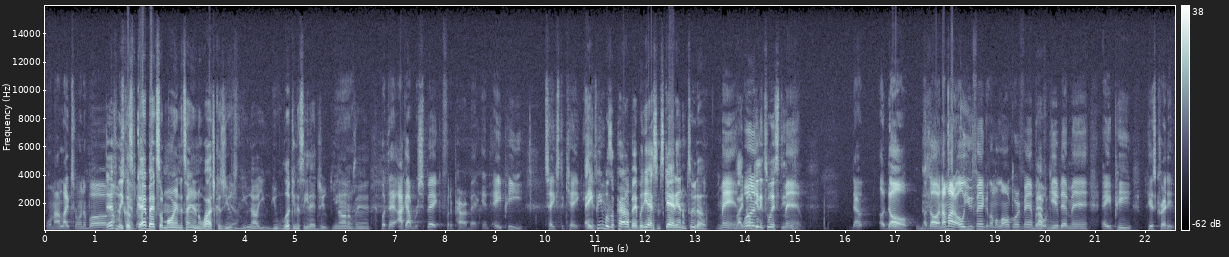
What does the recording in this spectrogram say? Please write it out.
when I like to run the ball, definitely because because backs are more entertaining to watch because you Yeah. you know you you looking to see that juke. You know what I'm saying? But that I got respect for the power back, and AP takes the cake. AP the- was a power back, but he had some scat in him too, though. man. Like what? don't get it twisted, man. That a dog, a dog, and I'm not an OU fan because I'm a Longhorn fan, but I would give that man AP his credit.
